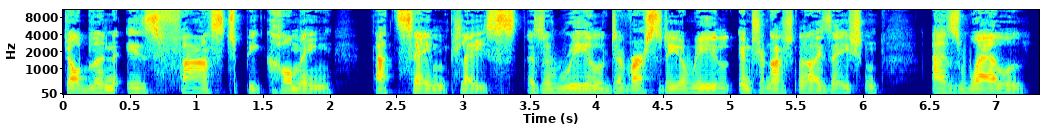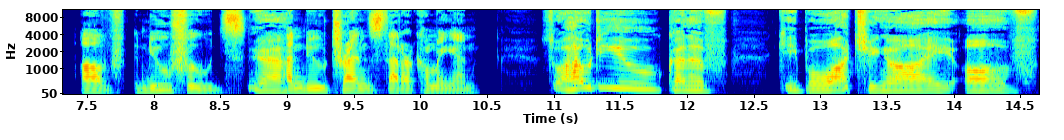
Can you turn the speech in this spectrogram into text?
Dublin is fast becoming that same place. There's a real diversity, a real internationalization as well of new foods yeah. and new trends that are coming in. So, how do you kind of keep a watching eye of,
